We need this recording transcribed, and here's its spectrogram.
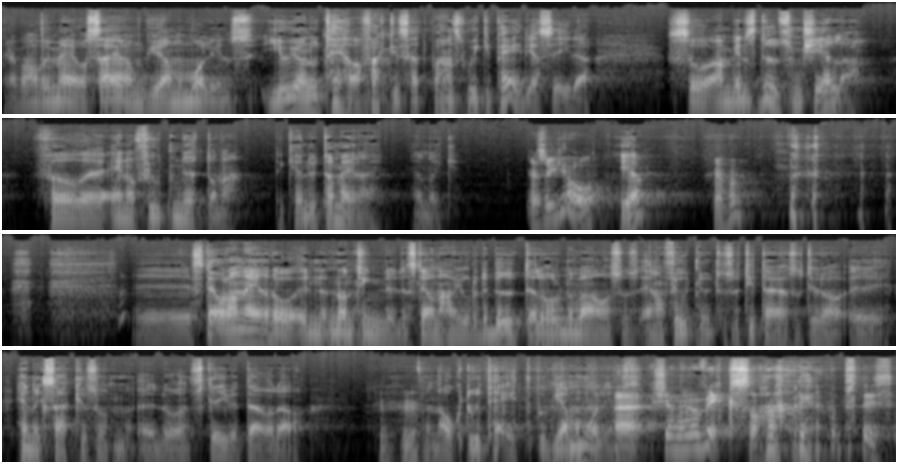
Ja, vad har vi mer att säga om Guillermo Mollins? Jo, jag noterar faktiskt att på hans Wikipedia-sida så används du som källa för eh, en av fotnötterna. Det kan du ta med dig, Henrik. Alltså jag? Ja. Jaha. Eh, Står där nere då, någonting, det står när han gjorde debut eller hur det nu var, och så en av fotnot och så tittar jag så står det eh, Henrik Zackrisson eh, då skrivit där och där. En auktoritet på Guillermo Mollins. Äh, känner jag växer. Precis.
